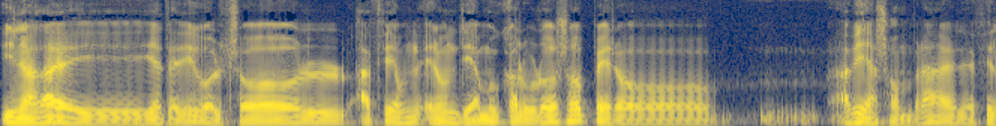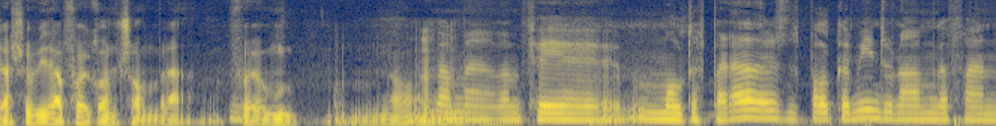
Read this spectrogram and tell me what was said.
Y nada, y ya te digo, el sol hacía un- era un día muy caluroso, pero había sombra, es decir, la subida fue con sombra. Fue un, ¿no? Vam, vam fer moltes parades pel camí, ens ho anàvem agafant...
